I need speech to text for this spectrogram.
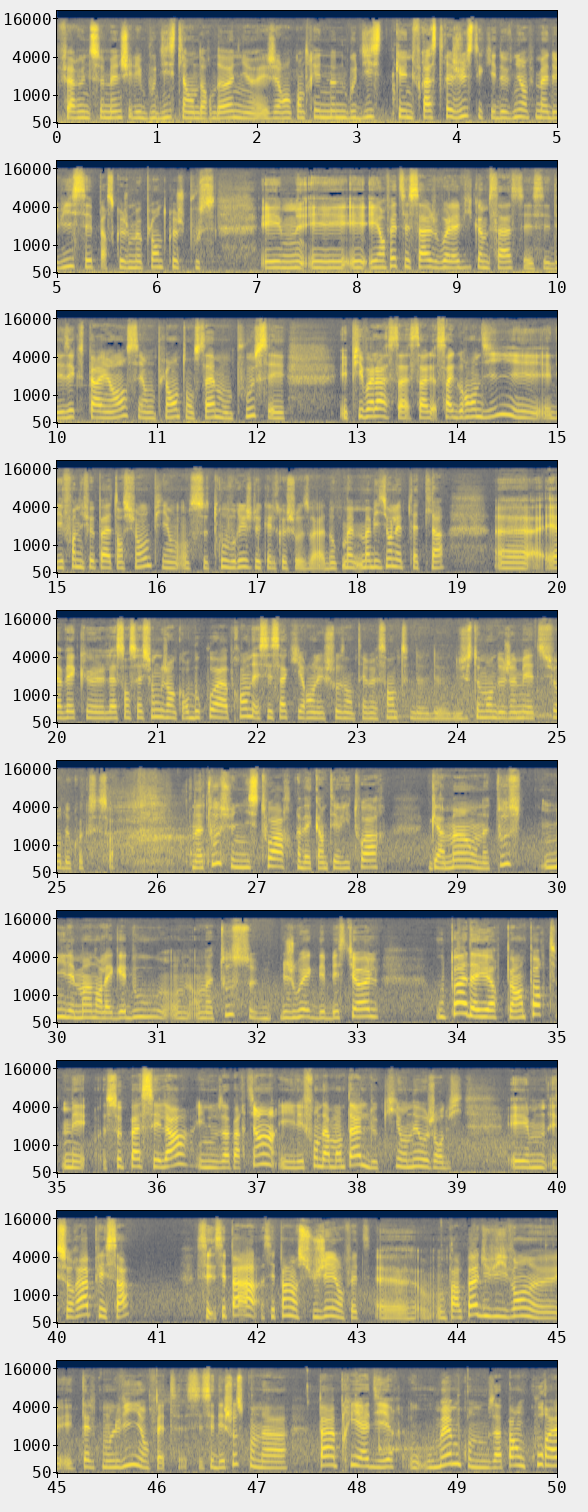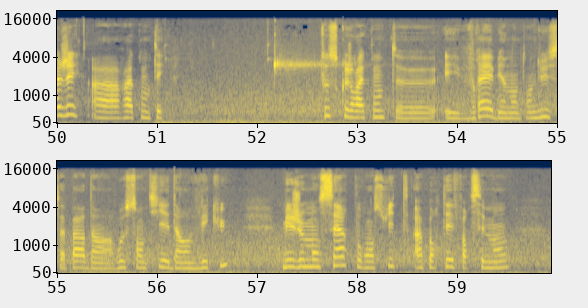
faire une semaine chez les bouddhistes là en Dordogne, et j'ai rencontré une non-bouddhiste qui a une phrase très juste et qui est devenue un peu ma devise c'est parce que je me plante que je pousse. Et, en fait, c'est ça, je vois la vie comme ça. C'est des expériences et on plante, on sème, on pousse. Et, et puis voilà, ça, ça, grandit et, des fois on n'y fait pas attention, puis on, se trouve riche de quelque chose. Voilà. Donc ma, vision elle est peut-être là, euh, et avec euh, la sensation que j'ai encore beaucoup à apprendre, et c'est ça qui rend les choses intéressantes, de, justement de jamais être sûr de quoi que ce soit. On a tous une histoire avec un territoire. Gamin, on a tous mis les mains dans la gadoue, on, a tous joué avec des bestioles, ou pas d'ailleurs, peu importe, mais ce passé-là, il nous appartient et il est fondamental de qui on est aujourd'hui. Et, se rappeler ça, c'est pas pas un sujet en fait. Euh, on parle pas du vivant euh, tel qu'on le vit en fait. C'est des choses qu'on n'a pas appris à dire ou, même qu'on ne nous a pas encouragé à raconter. Tout ce que je raconte euh, est vrai, bien entendu, ça part d'un ressenti et d'un vécu, mais je m'en sers pour ensuite apporter forcément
